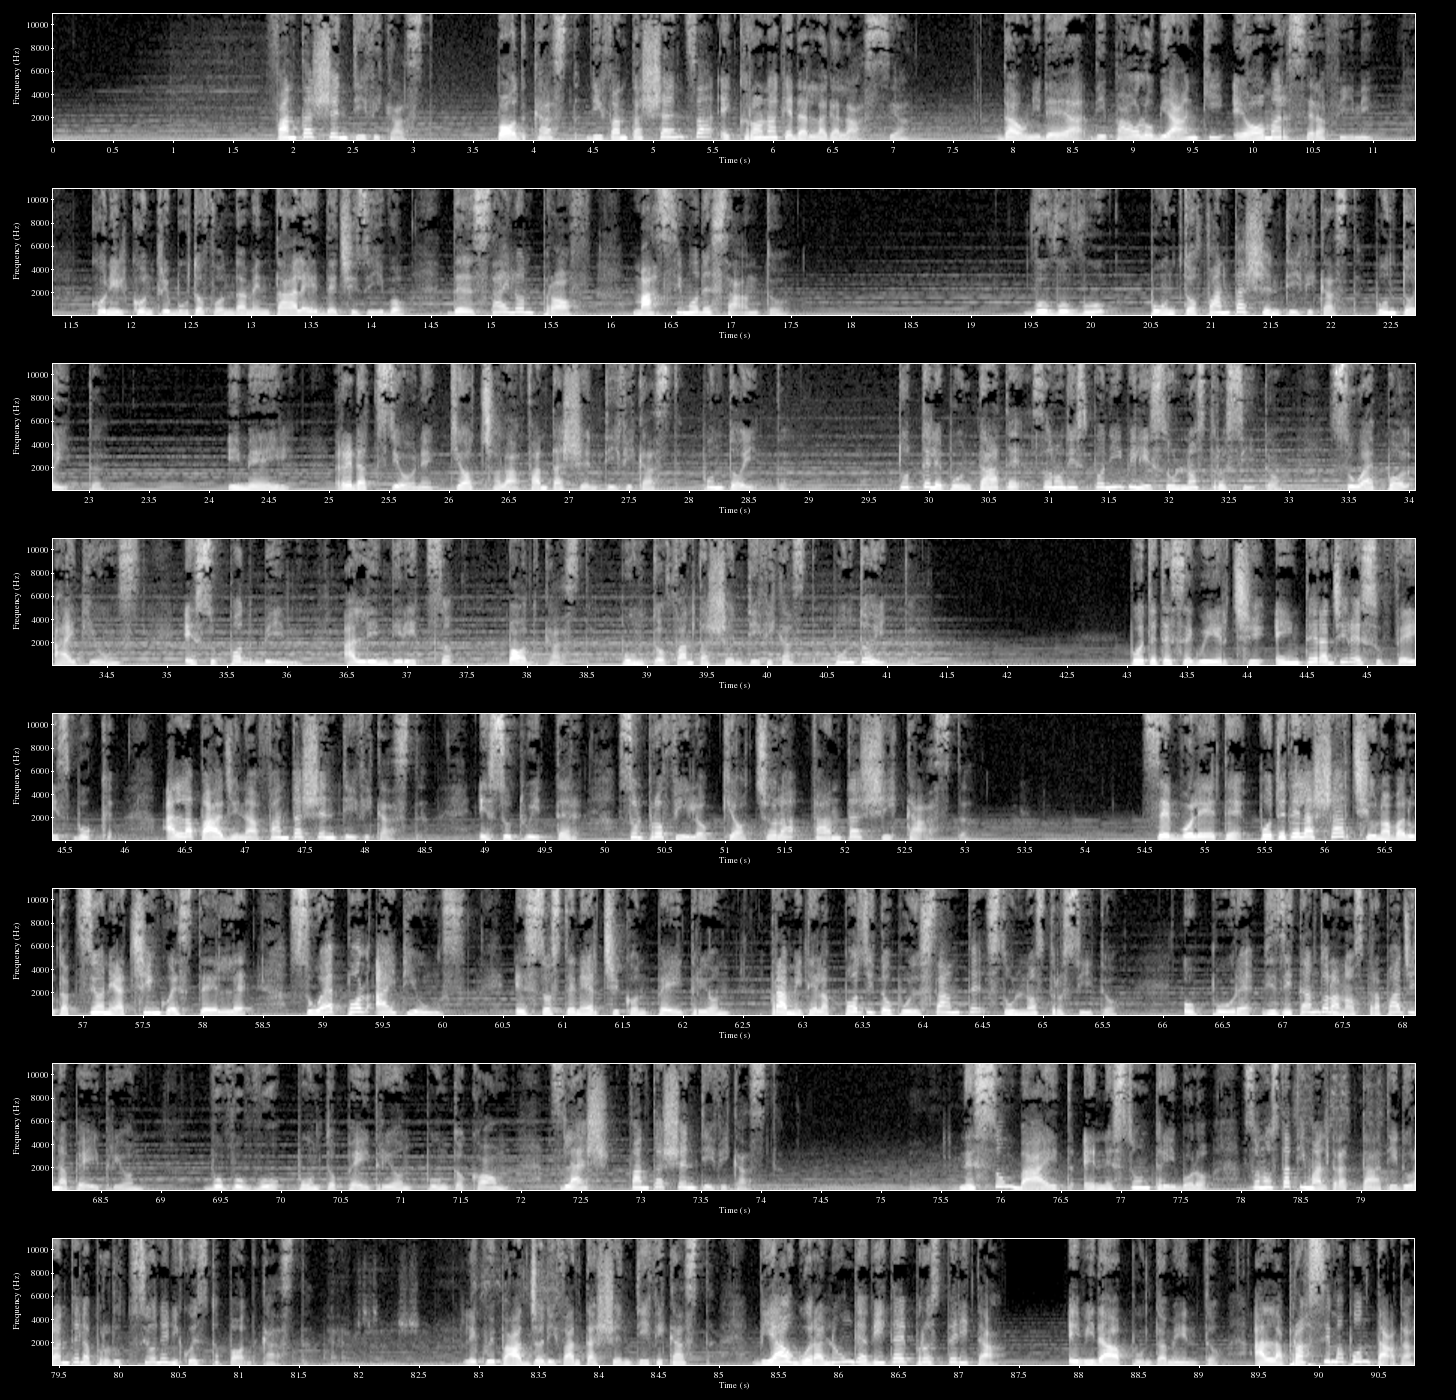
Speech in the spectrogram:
Fantascientificast, podcast di fantascienza e cronache dalla galassia, da un'idea di Paolo Bianchi e Omar Serafini, con il contributo fondamentale e decisivo del Cylon Prof Massimo De Santo www.fantascientificast.it Email redazione chiocciolafantascientificast.it Tutte le puntate sono disponibili sul nostro sito, su Apple iTunes e su Podbean all'indirizzo podcast.fantascientificast.it Potete seguirci e interagire su Facebook alla pagina Fantascientificast e su Twitter sul profilo chiocciola Fantascicast. Se volete potete lasciarci una valutazione a 5 stelle su Apple iTunes e sostenerci con Patreon tramite l'apposito pulsante sul nostro sito oppure visitando la nostra pagina Patreon www.patreon.com slash fantascientificast. Nessun byte e nessun tribolo sono stati maltrattati durante la produzione di questo podcast. L'equipaggio di Fantascientificast vi augura lunga vita e prosperità e vi dà appuntamento alla prossima puntata.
